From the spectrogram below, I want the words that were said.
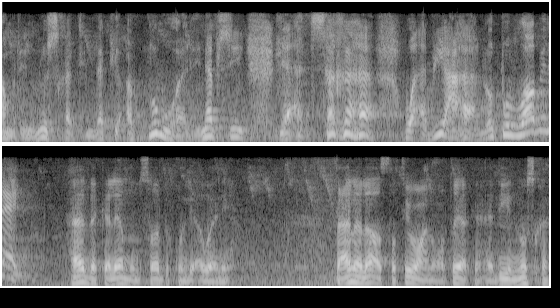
أمر النسخة التي أطلبها لنفسي لأنسخها وأبيعها لطلاب العلم. هذا كلام سابق لأوانه فأنا لا أستطيع أن أعطيك هذه النسخة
